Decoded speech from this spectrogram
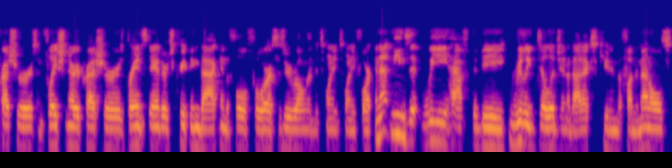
pressures, inflationary pressures, brand standards creeping back into full force as we roll into 2024. And that means that we have to be really diligent about executing the fundamentals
